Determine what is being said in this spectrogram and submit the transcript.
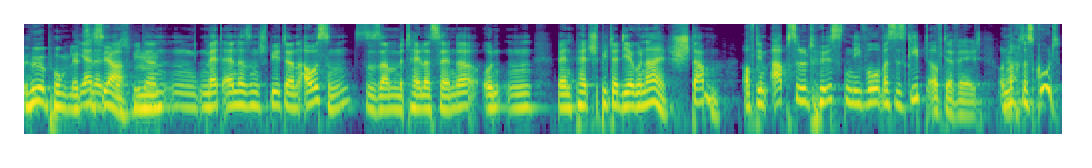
Höhepunkt letztes ja, da, Jahr. Da spielt dann ein Matt Anderson spielt dann außen zusammen mit Taylor Sander und ein Ben Patch spielt da diagonal. Stamm. Auf dem absolut höchsten Niveau, was es gibt auf der Welt. Und macht das gut.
